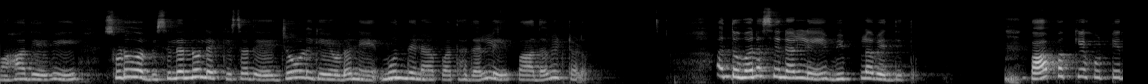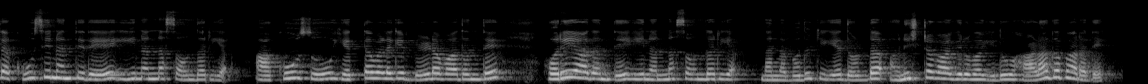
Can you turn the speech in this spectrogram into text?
ಮಹಾದೇವಿ ಸುಡುವ ಬಿಸಿಲನ್ನೂ ಲೆಕ್ಕಿಸದೆ ಜೋಳಿಗೆಯೊಡನೆ ಮುಂದಿನ ಪಥದಲ್ಲಿ ಪಾದವಿಟ್ಟಳು. ಅಂದು ಮನಸ್ಸಿನಲ್ಲಿ ವಿಪ್ಲವೆದ್ದಿತು. ಪಾಪಕ್ಕೆ ಹುಟ್ಟಿದ ಕೂಸಿನಂತಿದೆ ಈ ನನ್ನ ಸೌಂದರ್ಯ. ಆ ಕೂಸು ಹೆತ್ತವಳಿಗೆ ಬೇಡವಾದಂತೆ, ಹೊರೆಯಾದಂತೆ ಈ ನನ್ನ ಸೌಂದರ್ಯ, ನನ್ನ ಬದುಕಿಗೆ ದೊಡ್ಡ ಅನಿಷ್ಟವಾಗಿರುವ ಇದು ಹಾಳಾಗಬಾರದೆ.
